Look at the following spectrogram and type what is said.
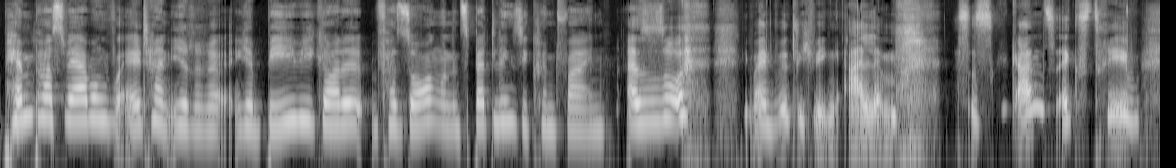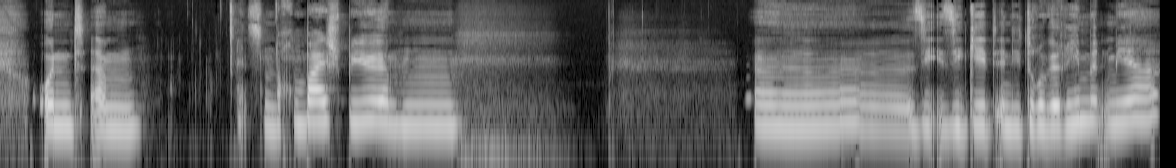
Pampers-Werbung, wo Eltern ihre, ihr Baby gerade versorgen und ins Bett legen, sie können weinen. Also so, die weint wirklich wegen allem. Es ist ganz extrem. Und ähm, jetzt noch ein Beispiel. Hm, äh, sie, sie geht in die Drogerie mit mir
